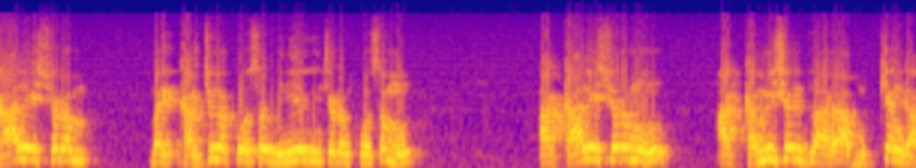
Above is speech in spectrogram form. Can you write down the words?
కాళేశ్వరం మరి ఖర్చుల కోసం వినియోగించడం కోసము ఆ కాళేశ్వరము ఆ కమిషన్ ద్వారా ముఖ్యంగా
